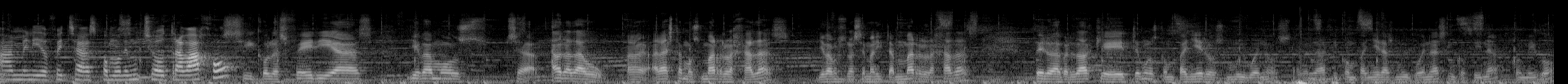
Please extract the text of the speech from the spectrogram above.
Han venido fechas como de mucho trabajo. Sí, con las ferias llevamos, o sea, ahora, dado, ahora estamos más relajadas, llevamos una semanita más relajadas, pero la verdad que tengo unos compañeros muy buenos, la verdad, y compañeras muy buenas en cocina conmigo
